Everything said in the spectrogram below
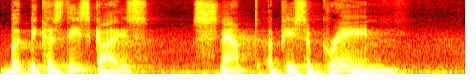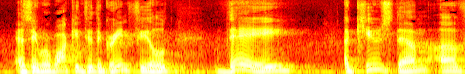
But because these guys snapped a piece of grain as they were walking through the grain field, they accused them of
